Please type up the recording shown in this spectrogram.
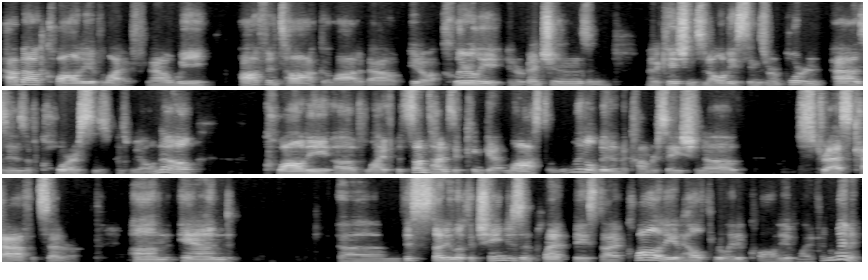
How about quality of life? Now we often talk a lot about, you know, clearly interventions and medications and all these things are important, as is, of course, as, as we all know, quality of life. But sometimes it can get lost a little bit in the conversation of stress, cath, et cetera. Um, and um, this study looked at changes in plant-based diet quality and health-related quality of life in women.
